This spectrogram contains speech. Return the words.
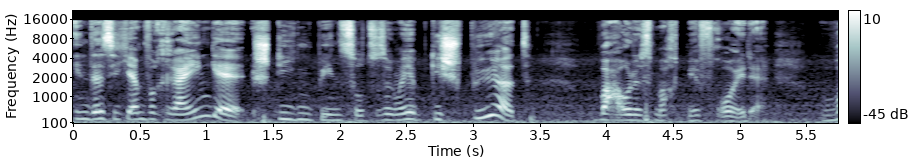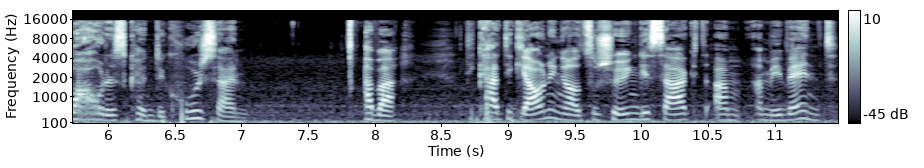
in das ich einfach reingestiegen bin sozusagen, ich habe gespürt, wow, das macht mir Freude, wow, das könnte cool sein. Aber die Kathi Glauninger hat so schön gesagt am, am Event,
